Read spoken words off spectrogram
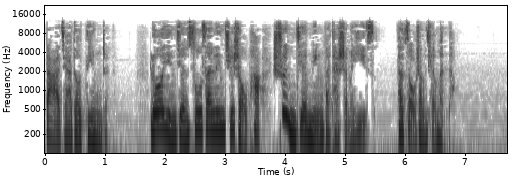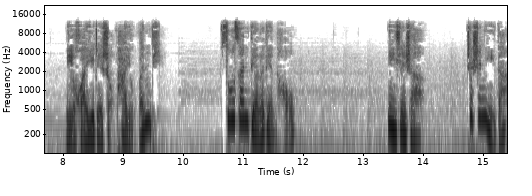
大家都盯着他。罗隐见苏三拎起手帕，瞬间明白他什么意思。他走上前问道：“你怀疑这手帕有问题？”苏三点了点头。宁先生，这是你的。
